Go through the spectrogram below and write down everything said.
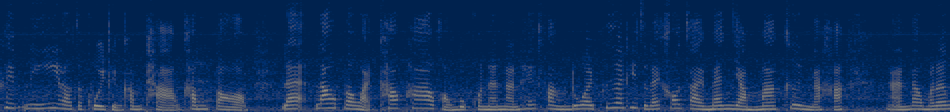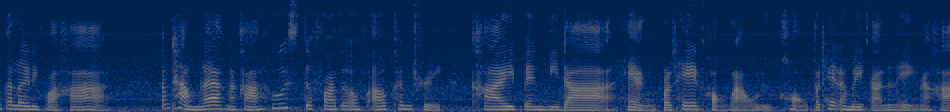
คลิปนี้เราจะคุยถึงคำถามคำตอบ และเล่าประวัติคร่าวๆ ของบุคคลนั้นๆ ให้ฟังด้วยเพื่อที่จะได้เข้าใจแม่นยำมากขึ้นนะคะงั้นเรามาเริ่มกันเลยดีกว่าค่ะำถามแรกนะคะ Who is the father of our country ใครเป็นบิดาแห่งประเทศของเราหรือของประเทศอเมริกานั่นเองนะคะ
